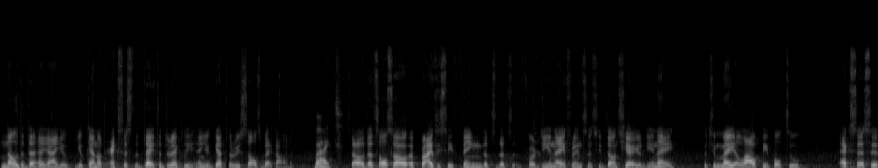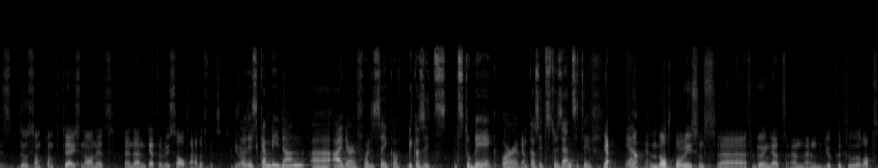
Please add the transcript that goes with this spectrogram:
know the data, yeah, you, you cannot access the data directly and you get the results back only. Right. So that's also a privacy thing that, that for DNA, for instance, you don't share your DNA, but you may allow people to access it, do some computation on it, and then get the result out of it. Your- So this can be done uh, either for the sake of, because it's, it's too big or Yeah. because it's too sensitive. yeah, Yeah. Yeah. multiple reasons uh, for doing that, and, and you could do a lot.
